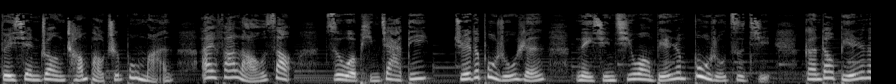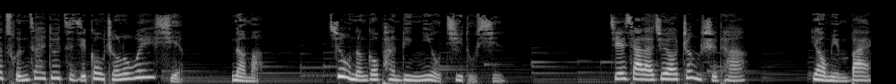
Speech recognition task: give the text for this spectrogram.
对现状常保持不满，爱发牢骚，自我评价低，觉得不如人，内心期望别人不如自己，感到别人的存在对自己构成了威胁，那么，就能够判定你有嫉妒心。接下来就要正视它。要明白，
